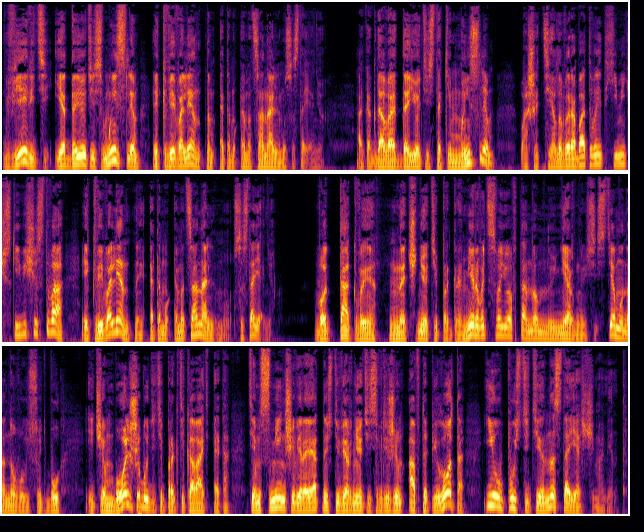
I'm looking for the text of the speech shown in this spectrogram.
верите и отдаетесь мыслям, эквивалентным этому эмоциональному состоянию. А когда вы отдаетесь таким мыслям, ваше тело вырабатывает химические вещества, эквивалентные этому эмоциональному состоянию. Вот так вы начнете программировать свою автономную нервную систему на новую судьбу – и чем больше будете практиковать это, тем с меньшей вероятностью вернетесь в режим автопилота и упустите настоящий момент.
